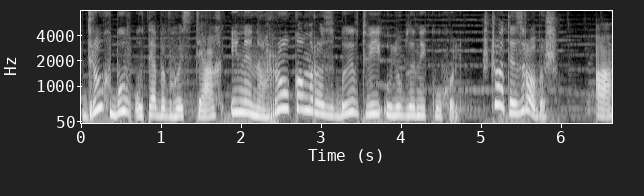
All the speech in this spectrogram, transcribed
Друг був у тебе в гостях і ненароком розбив твій улюблений кухоль. Що ти зробиш? А.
